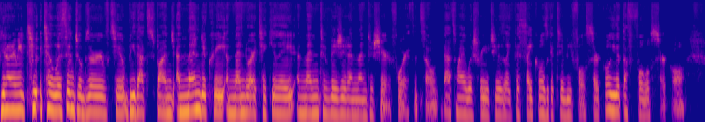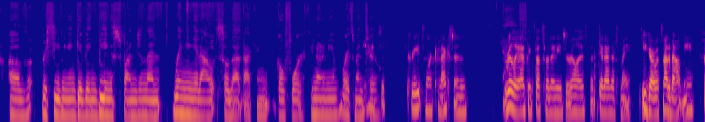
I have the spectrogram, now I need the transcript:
you know what I mean? To, to listen, to observe, to be that sponge and then to create and then to articulate and then to vision and then to share it forth. And so that's my wish for you too, is like the cycles get to be full circle. You get the full circle of receiving and giving, being a sponge and then wringing it out so that that can go forth. You know what I mean? Where it's meant yeah, to. It creates more connection really i think that's what i need to realize that get out of my ego. It's not about me.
